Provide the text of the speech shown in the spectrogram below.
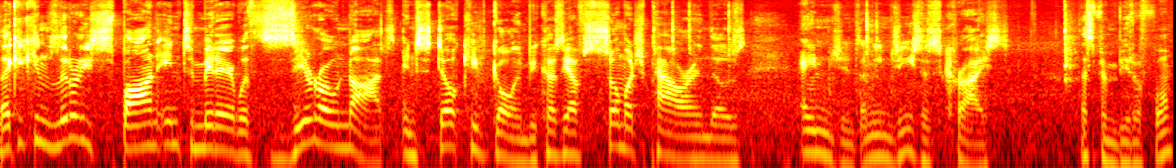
like, it can literally spawn into midair with zero knots and still keep going because you have so much power in those engines. I mean, Jesus Christ, that's been beautiful.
